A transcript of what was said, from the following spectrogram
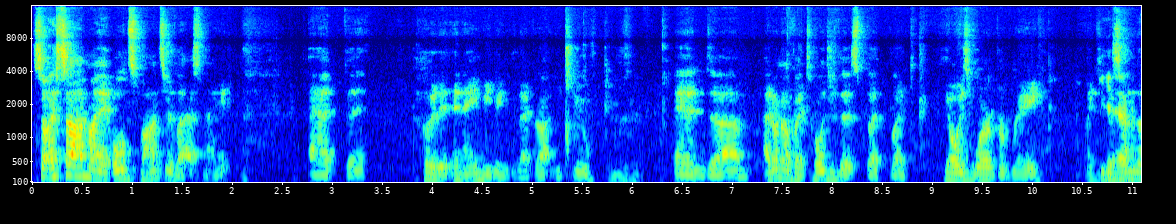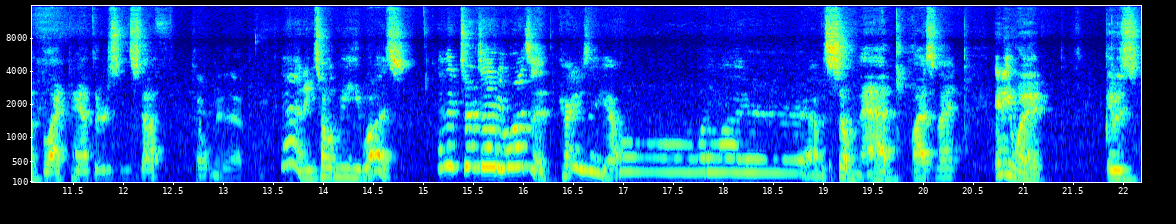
So I saw my old sponsor last night at the Hood NA meeting that I brought you to. And um, I don't know if I told you this, but like he always wore a beret. Like he was Yeah. in the Black Panthers and stuff. Told me that. Yeah, and he told me he was. And it turns out he wasn't. Crazy. Oh, what a liar. I was so mad last night. Anyway, it was,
